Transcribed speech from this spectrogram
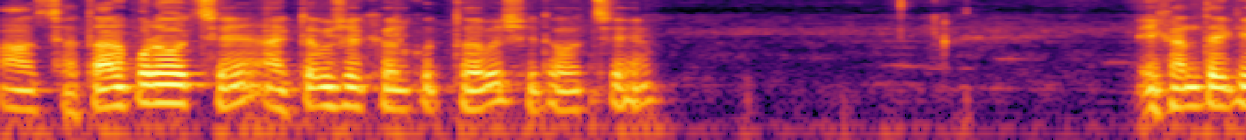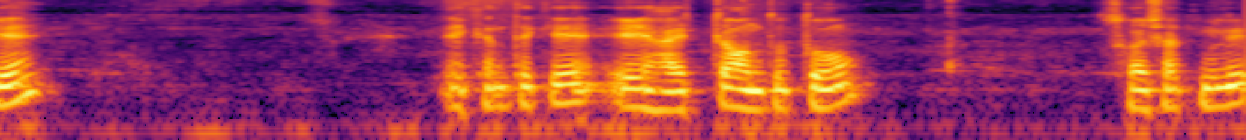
আচ্ছা তারপরে হচ্ছে একটা বিষয় খেয়াল করতে হবে, সেটা হচ্ছে এখান থেকে এখান থেকে এই হাইটটা অন্তত ছয় সাত মিলি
